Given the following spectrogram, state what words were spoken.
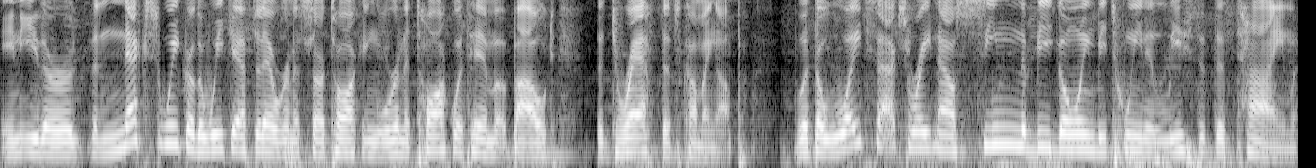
in either the next week or the week after that. We're going to start talking. We're going to talk with him about the draft that's coming up. What the White Sox right now seem to be going between, at least at this time,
